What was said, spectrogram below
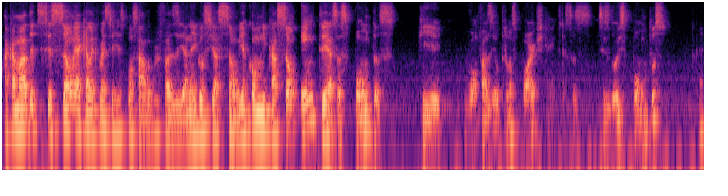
A camada de sessão é aquela que vai ser responsável por fazer a negociação e a comunicação entre essas pontas que vão fazer o transporte, né, entre essas, esses dois pontos. Né?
